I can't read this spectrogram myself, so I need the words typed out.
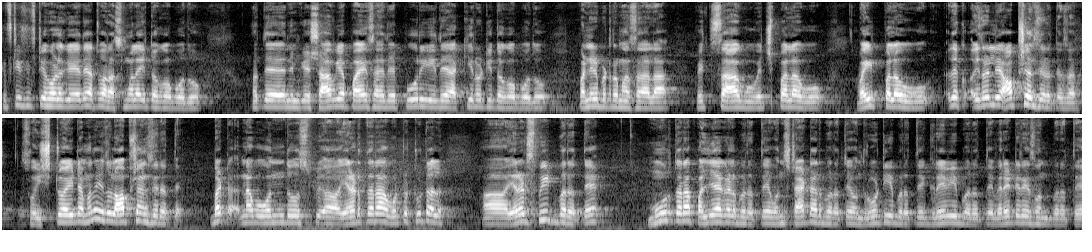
ಫಿಫ್ಟಿ ಫಿಫ್ಟಿ ಹೋಳಿಗೆ ಇದೆ ಅಥವಾ ರಸಮಲೈ ತೊಗೋಬೋದು. ಮತ್ತು ನಿಮಗೆ ಶಾವಿಗೆ ಪಾಯಸ ಇದೆ, ಪೂರಿ ಇದೆ, ಅಕ್ಕಿ ರೊಟ್ಟಿ ತೊಗೋಬೋದು, paneer butter masala veg sagu veg pulao white pulao. ಅದೇ ಇದರಲ್ಲಿ ಆಪ್ಷನ್ಸ್ ಇರುತ್ತೆ ಸರ್ ಸೊ ಇಷ್ಟು ಐಟಮ್ ಅಂದರೆ ಇದರಲ್ಲಿ ಆಪ್ಷನ್ಸ್ ಇರುತ್ತೆ. ಬಟ್ ನಾವು ಒಂದು ಸ್ಪಿ ಎರಡು ಥರ ಒಟ್ಟು ಟೋಟಲ್ ಎರಡು ಸ್ವೀಟ್ ಬರುತ್ತೆ. ಮೂರು ಥರ ಪಲ್ಯಗಳು ಬರುತ್ತೆ, ಒಂದು ಸ್ಟಾರ್ಟರ್ ಬರುತ್ತೆ, ಒಂದು ರೋಟಿ ಬರುತ್ತೆ ಗ್ರೇವಿ ಬರುತ್ತೆ ವೆರೈಟಿ ರೈಸ್ ಒಂದು ಬರುತ್ತೆ.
